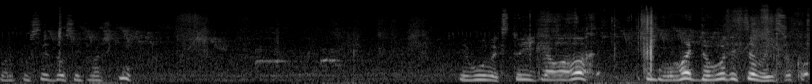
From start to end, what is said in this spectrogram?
Корпуси досить важкі. І вулик стоїть на вагах, піднімати доводиться високо.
